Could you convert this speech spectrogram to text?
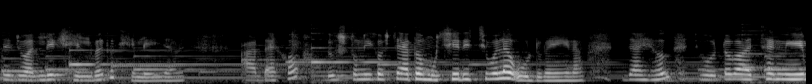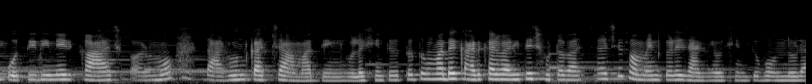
সে জল দিয়ে খেলবে তো খেলেই যাবে। আর দেখো, দুষ্টুমি করছে, এত মুছিয়ে দিচ্ছি বলে উঠবেই না। যাই হোক, ছোটো বাচ্চা নিয়ে প্রতিদিনের কাজকর্ম দারুণ কাটছে আমার দিনগুলো। কিন্তু তো তোমাদের কার কার বাড়িতে ছোটো বাচ্চা আছে কমেন্ট করে জানিও কিন্তু বন্ধুরা।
